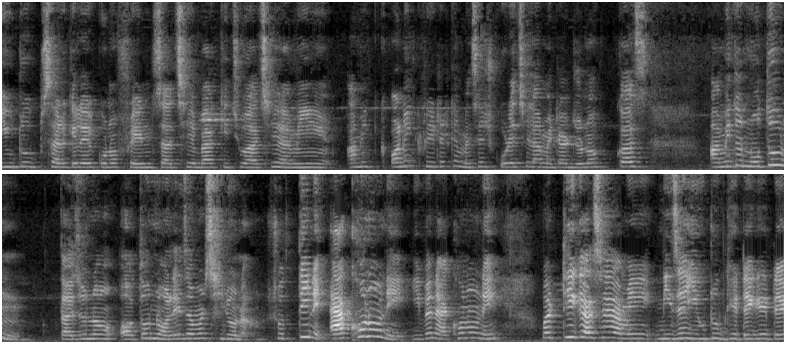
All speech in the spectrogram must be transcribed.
ইউটিউব সার্কেলের কোনো ফ্রেন্ডস আছে বা কিছু আছে, আমি আমি অনেক ক্রিয়েটারকে মেসেজ করেছিলাম এটার জন্য বিকজ আমি তো নতুন, তাই জন্য অত নলেজ আমার ছিল না। সত্যি নেই, এখনও নেই ইভেন এখনও নেই। বাট ঠিক আছে, আমি নিজে ইউটিউব ঘেটে ঘেটে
